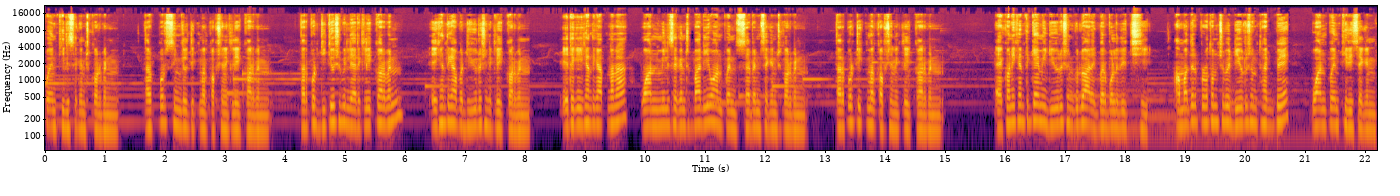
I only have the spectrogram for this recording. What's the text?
পয়েন্ট থ্রি সেকেন্ড করবেন। তারপর সিঙ্গেল টিকমার্ক অপশনে ক্লিক করবেন। তারপর দ্বিতীয় ছবির লেয়ারে ক্লিক করবেন। এখান থেকে আবার ডিউরেশনে ক্লিক করবেন। এটাকে এখান থেকে আপনারা ওয়ান মিলি সেকেন্ড বাড়িয়ে ওয়ান পয়েন্ট সেভেন সেকেন্ড করবেন। তারপর টিকমার্ক অপশনে ক্লিক করবেন। এখন এখান থেকে আমি ডিউরেশনগুলো আরেকবার বলে দিচ্ছি। আমাদের প্রথম ছবির ডিউরেশন থাকবে ওয়ান পয়েন্ট থ্রি সেকেন্ড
